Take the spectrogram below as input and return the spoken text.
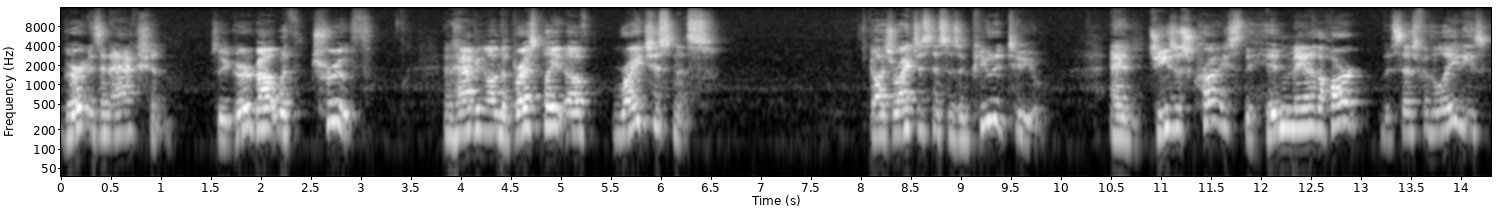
girt is an action. So you girt about with truth and having on the breastplate of righteousness. God's righteousness is imputed to you. And Jesus Christ, the hidden man of the heart, that says for the ladies,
